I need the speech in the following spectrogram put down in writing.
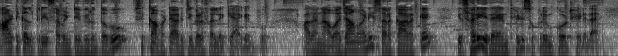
ಆರ್ಟಿಕಲ್ ತ್ರೀ ಸೆವೆಂಟಿ ವಿರುದ್ಧವೂ ಸಿಕ್ಕಾಪಟ್ಟೆ ಅರ್ಜಿಗಳು ಸಲ್ಲಿಕೆಯಾಗಿದ್ವು. ಅದನ್ನು ವಜಾ ಮಾಡಿ ಸರ್ಕಾರಕ್ಕೆ, ಇದು ಸರಿ ಇದೆ ಅಂತ ಹೇಳಿ ಸುಪ್ರೀಂ ಕೋರ್ಟ್ ಹೇಳಿದೆ.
